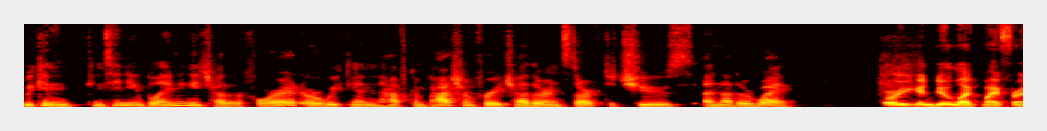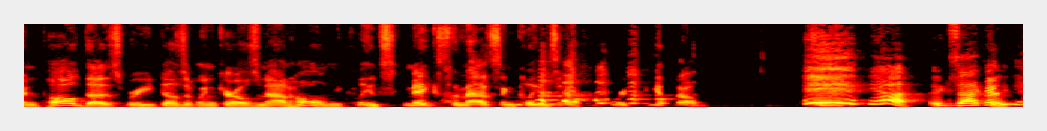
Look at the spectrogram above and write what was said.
we can continue blaming each other for it, or we can have compassion for each other and start to choose another way. Or you can do like my friend Paul does, where he does it when Carol's not home. He cleans, makes the mess and cleans it up before she gets home. yeah, exactly.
